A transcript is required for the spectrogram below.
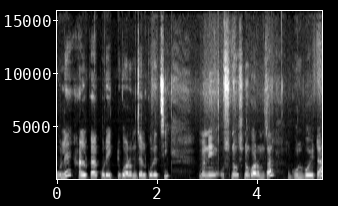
গুলে হালকা করে একটু গরম জল করেছি মানে উষ্ণ উষ্ণ গরম জল, গুলবো এটা।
